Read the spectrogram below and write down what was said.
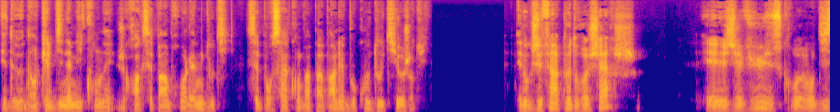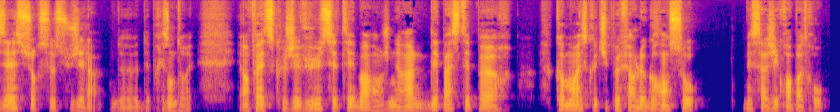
et de dans quelle dynamique on est. Je crois que c'est pas un problème d'outils. C'est pour ça qu'on va pas parler beaucoup d'outils aujourd'hui. Et donc j'ai fait un peu de recherche et j'ai vu ce qu'on disait sur ce sujet-là de, des prisons dorées. Et en fait, ce que j'ai vu, c'était bah, en général dépasse tes peurs. Comment est-ce que tu peux faire le grand saut? Mais ça, j'y crois pas trop.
